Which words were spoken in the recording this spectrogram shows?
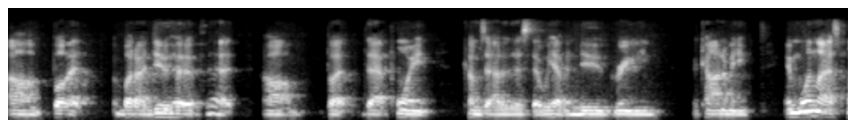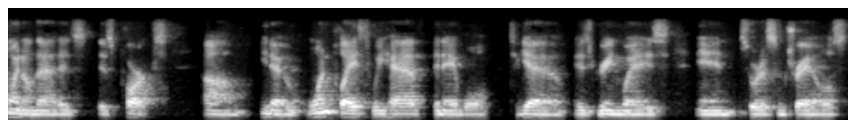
Um, but, but I do hope that, um, but that point comes out of this that we have a new green economy. And one last point on that is, is parks. Um, you know, one place we have been able to go is greenways and sort of some trails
